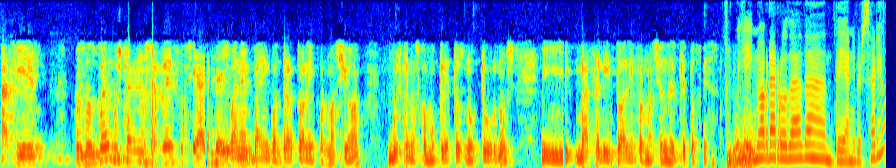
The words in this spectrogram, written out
Así es. Pues nos pueden buscar en nuestras redes sociales y ahí van a, van a encontrar toda la información. Búsquenos como Cletos Nocturnos y va a salir toda la información del Cleto Fest. Oye, ¿y no habrá rodada de aniversario?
